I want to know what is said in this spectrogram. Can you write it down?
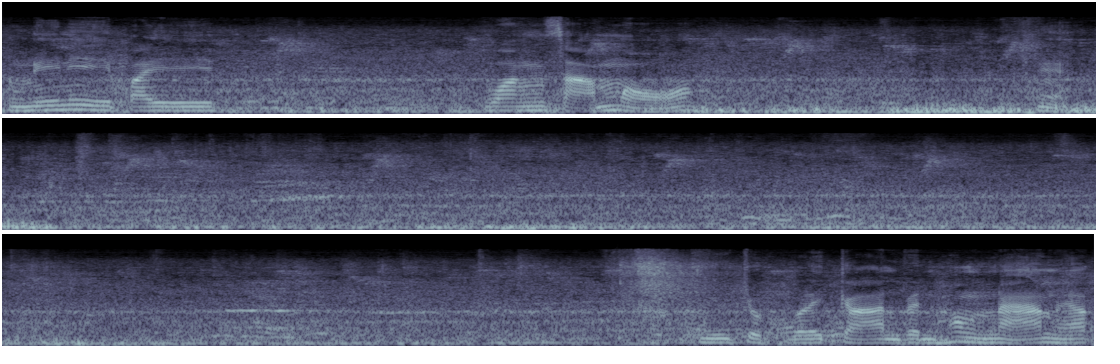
ตรงนี้นี่ไป วังสามหมอเนี่ยมีจุดบริการเป็นห้องน้ำนะครับ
